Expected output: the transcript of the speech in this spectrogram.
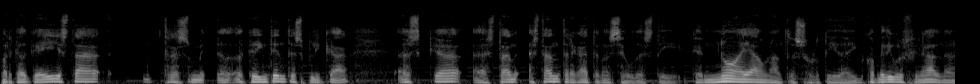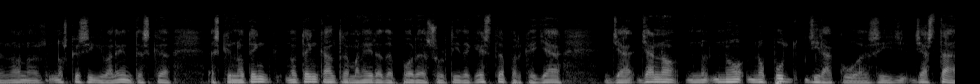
perquè el que ell està transme... el que intenta explicar és que està, està entregat en el seu destí, que no hi ha una altra sortida. I com diu al final, no, no, no, no és que sigui valent, és que, és que no, tenc, no tenc altra manera de poder sortir d'aquesta perquè ja, ja, ja no, no, no, no puc girar cues i ja està.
